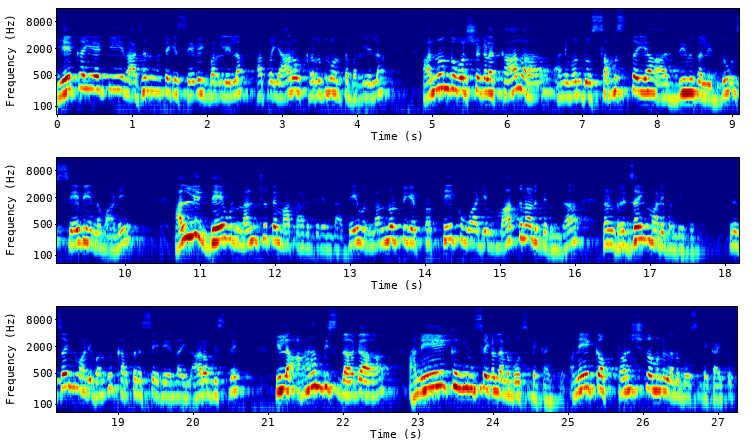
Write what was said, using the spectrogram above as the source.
ಏಕಾಏಕಿ ರಾಜನಗುಂಟೆಗೆ ಸೇವೆಗೆ ಬರಲಿಲ್ಲ ಅಥವಾ ಯಾರೋ ಕರೆದ್ರು ಅಂತ ಬರಲಿಲ್ಲ. ಹನ್ನೊಂದು ವರ್ಷಗಳ ಕಾಲ ಒಂದು ಸಂಸ್ಥೆಯ ಅಧೀನದಲ್ಲಿದ್ದು ಸೇವೆಯನ್ನು ಮಾಡಿ, ಅಲ್ಲಿ ದೇವರು ನನ್ನ ಜೊತೆ ಮಾತಾಡಿದ್ರಿಂದ, ದೇವರು ನನ್ನೊಟ್ಟಿಗೆ ಪ್ರತ್ಯೇಕವಾಗಿ ಮಾತನಾಡೋದ್ರಿಂದ ನಾನು ರಿಸೈನ್ ಮಾಡಿ ಬಂದಿದ್ದು. ರಿಸೈನ್ ಮಾಡಿ ಬಂದು ಕರ್ತನ ಸೇವೆಯನ್ನು ಇಲ್ಲಿ ಆರಂಭಿಸಿದೆ. ಇಲ್ಲಿ ಆರಂಭಿಸಿದಾಗ ಅನೇಕ ಹಿಂಸೆಗಳನ್ನ ಅನುಭವಿಸಬೇಕಾಯಿತು. ಅನೇಕ ಪರಿಶ್ರಮಗಳನ್ನ ಅನುಭವಿಸಬೇಕಾಯಿತು.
